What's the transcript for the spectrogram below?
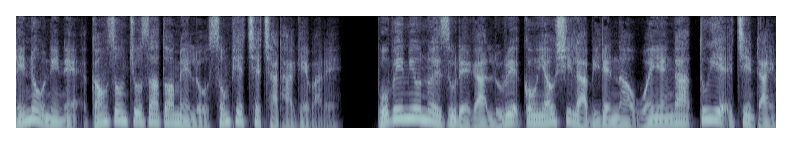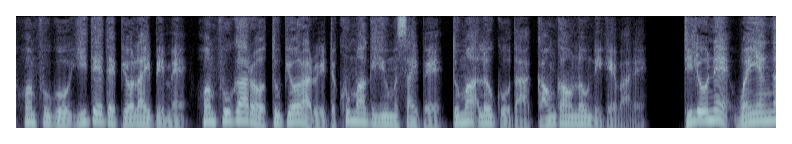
လင်းတုံအနေနဲ့အကောင်းဆုံးစူးစမ်းသွားမယ်လို့ဆုံးဖြတ်ချက်ချထားခဲ့ပါတယ်။ ဘိုးဘေးမျိုးနွယ်စုတွေကလူတွေအကုန်ရောက်ရှိလာပြီးတဲ့နောက်ဝမ်ယန်ကသူ့ရဲ့အကျင့်တိုင်းဟွမ်ဖူကိုရီးတဲ့တဲ့ပြောလိုက်ပေမဲ့ဟွမ်ဖူကတော့သူပြောတာတွေတခုမှဂယုမဆိုင်ပဲသူမအလုပ်ကိုသာကောင်းကောင်းလုပ်နေခဲ့ပါတယ်။ဒီလိုနဲ့ဝမ်ယန်က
